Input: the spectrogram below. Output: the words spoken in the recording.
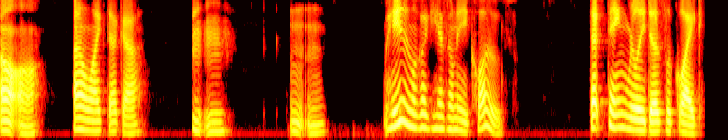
Uh uh. I don't like that guy. Mm-mm. Mm-mm. He didn't look like he has on any clothes. That thing really does look like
